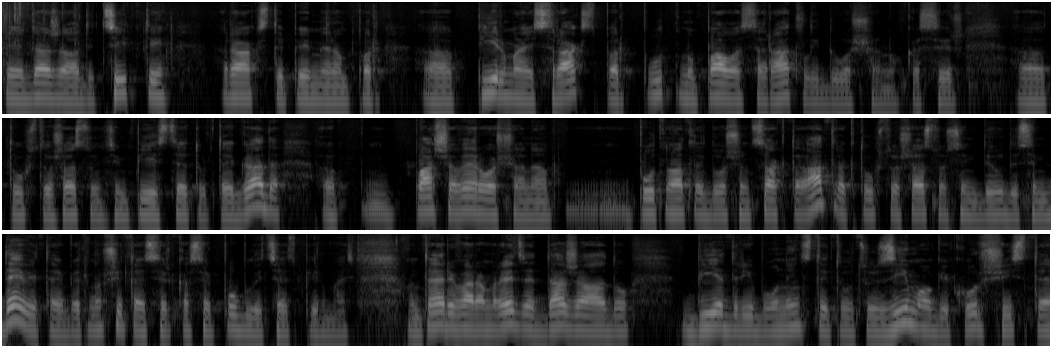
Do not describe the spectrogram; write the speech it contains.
Te ir dažādi citi raksti, piemēram, par pirmais raksts par putnu pavasara atlidošanu, kas ir 1854. gada. Paša vērošana putnu atlidošana sākta ātrāk, 1829. bet nu, šitais ir, kas ir publicēts pirmais. Un te arī varam redzēt dažādu biedrību un institūciju zīmogi, kur šis te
